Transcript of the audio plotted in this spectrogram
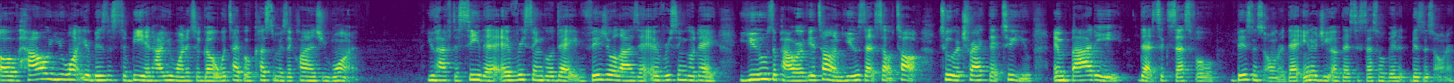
of how you want your business to be and how you want it to go, what type of customers and clients you want. You have to see that every single day, visualize that every single day. Use the power of your tongue, use that self talk to attract that to you. Embody that successful business owner, that energy of that successful business owner.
